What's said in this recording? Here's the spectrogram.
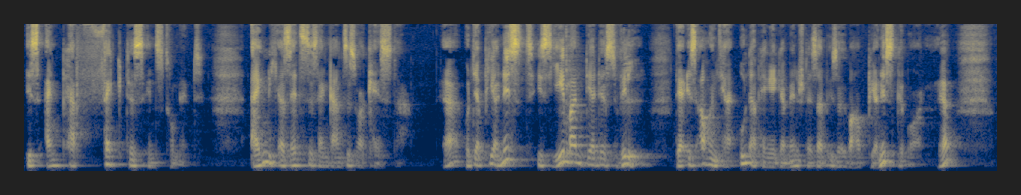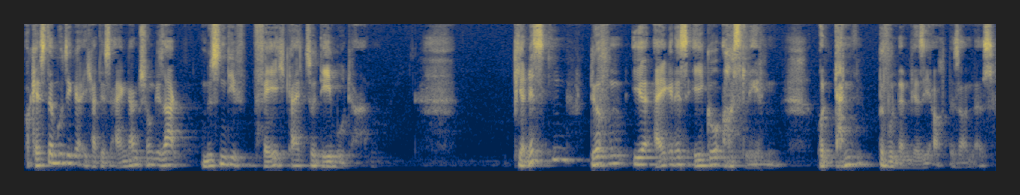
ist ein perfektes Instrument. Eigentlich ersetzt es ein ganzes Orchester. Ja? Und der Pianist ist jemand, der das will. Der ist auch ein unabhängiger Mensch, deshalb ist er überhaupt Pianist geworden. Ja? Orchestermusiker, ich hatte es eingangs schon gesagt, müssen die Fähigkeit zur Demut haben. Pianisten dürfen ihr eigenes Ego ausleben. Und dann bewundern wir sie auch besonders.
